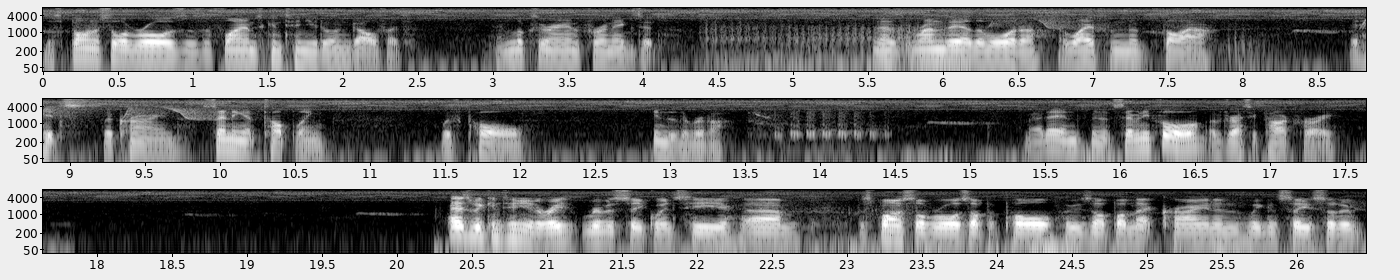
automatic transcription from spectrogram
The Spinosaur roars as the flames continue to engulf it, and looks around for an exit. And as it runs out of the water, away from the fire, it hits the crane, sending it toppling, with Paul, into the river. That ends minute 74 of Jurassic Park 3. As we continue the re- river sequence here, um, the Spinosaur roars up at Paul, who's up on that crane, and we can see sort of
